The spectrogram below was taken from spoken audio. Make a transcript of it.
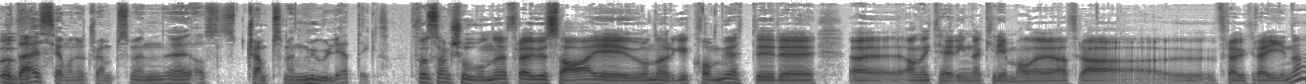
Og der ser man jo Trump som en, eh, altså Trump som en mulighet. ikke sant? For sanksjonene fra USA, EU og Norge kom jo etter uh, annekteringen av Krimhalvøya fra, fra, Ukraina.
